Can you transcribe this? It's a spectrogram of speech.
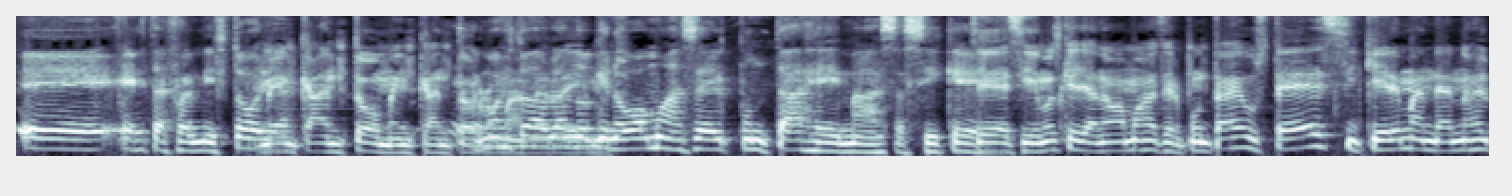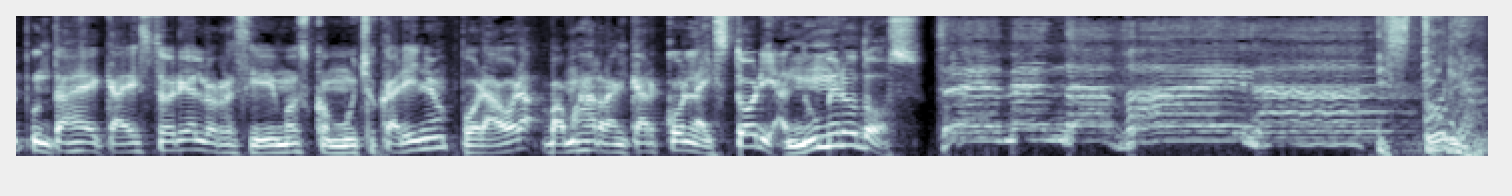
eh, esta fue mi historia. Me encantó, me encantó, Hemos Román, estado me hablando que no vamos a hacer el puntaje más, así que... Si decidimos que ya no vamos a hacer puntaje, ustedes si quieren mandarnos el puntaje de cada historia, lo recibimos con mucho cariño. Por ahora vamos a arrancar con la historia número 2. Tremenda vaina. Historia número 2.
